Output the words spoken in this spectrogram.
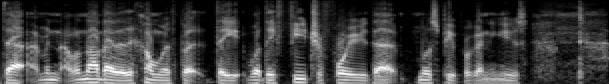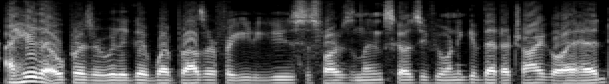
that I mean well, not that they come with but they what they feature for you that most people are going to use. I hear that Opera is a really good web browser for you to use as far as Linux goes. If you want to give that a try go ahead.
